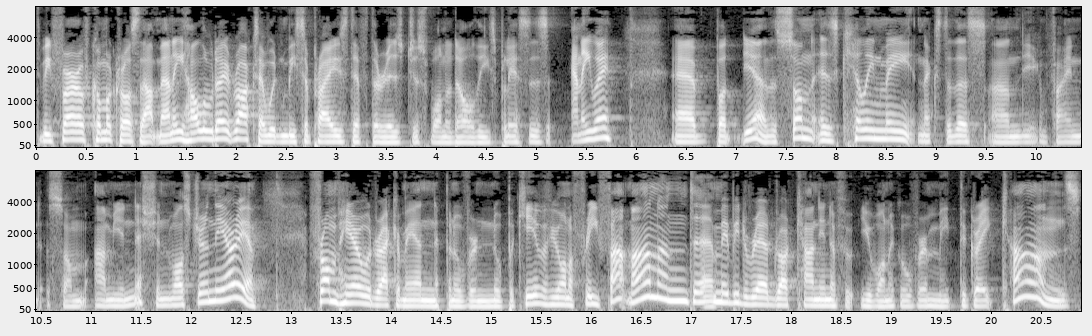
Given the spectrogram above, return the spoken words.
To be fair, I've come across that many hollowed out rocks. I wouldn't be surprised if there is just one at all these places anyway. Uh, but yeah, the sun is killing me next to this, and you can find some ammunition whilst you're in the area. From here, I would recommend nipping over Nopah Cave if you want a free Fat Man, and uh, maybe the Red Rock Canyon if you want to go over and meet the Great Khans.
